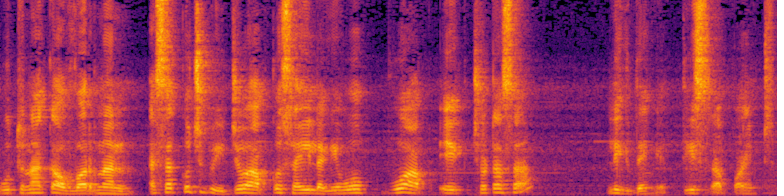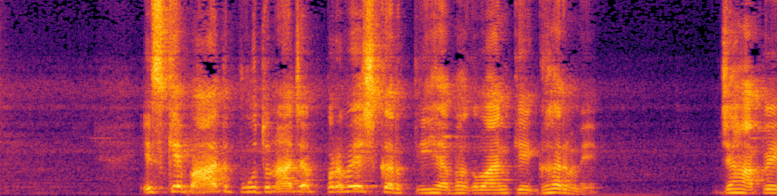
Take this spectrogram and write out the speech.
पूतना का वर्णन, ऐसा कुछ भी जो आपको सही लगे, वो वो आप एक छोटा सा लिख देंगे, तीसरा पॉइंट इसके बाद पूतना जब प्रवेश करती है भगवान के घर में, जहाँ पे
